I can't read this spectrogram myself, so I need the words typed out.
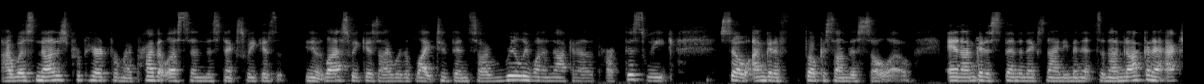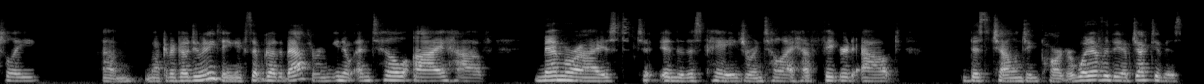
I was not as prepared for my private lesson this next week as you know last week as I would have liked to have been. So I really want to knock it out of the park this week. So I'm going to focus on this solo, and I'm going to spend the next 90 minutes, and I'm not going to actually, um, I'm not going to go do anything except go to the bathroom, you know, until I have memorized to, into this page or until I have figured out this challenging part or whatever the objective is.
